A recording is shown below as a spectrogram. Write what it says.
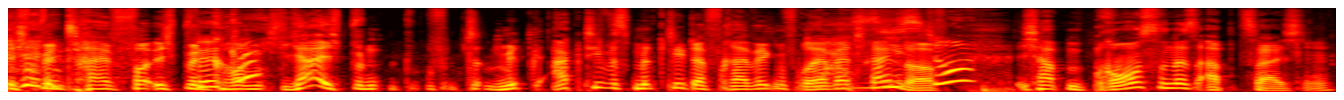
Ich bin Teil von, ich bin kom ja, ich bin mit, aktives Mitglied der Freiwilligen Feuerwehr Ja, Treindorf. siehst Ich habe ein bronzenes Abzeichen.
